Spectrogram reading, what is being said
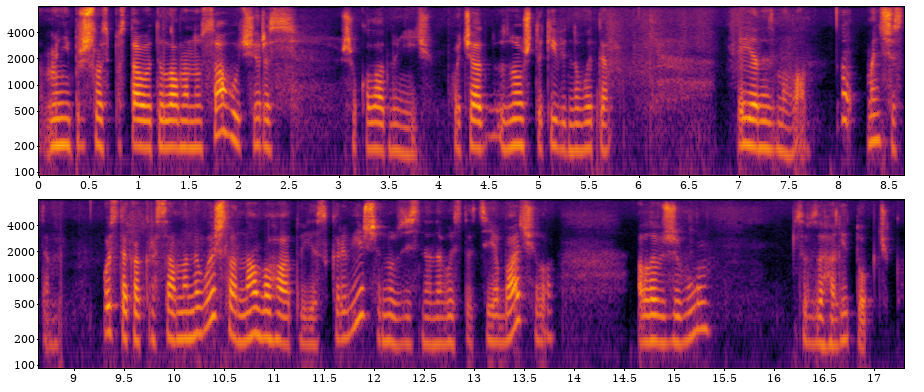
мені прийшлось поставити ламану сагу через шоколадну ніч. Хоча, знову ж таки, відновити я не змогла. Ну, менше з тим. Ось така краса в мене вийшла, набагато яскравіше. Ну, звісно, на виставці я бачила, але вживу це взагалі топчик.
